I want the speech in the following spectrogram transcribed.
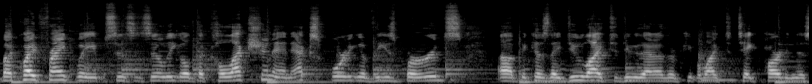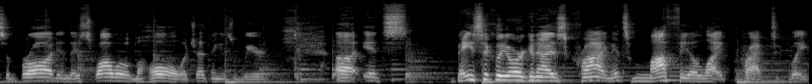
But quite frankly, since it's illegal, the collection and exporting of these birds, uh, because they do like to do that, other people like to take part in this abroad and they swallow them whole, which I think is weird. Uh, it's basically organized crime. It's mafia like practically.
